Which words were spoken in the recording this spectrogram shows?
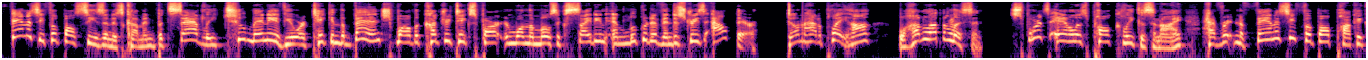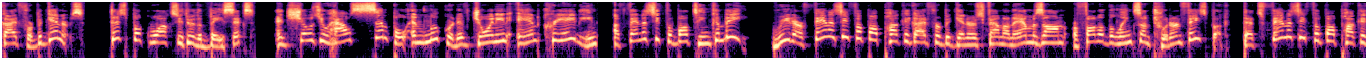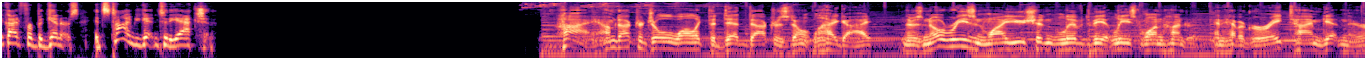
Fantasy football season is coming, but sadly, too many of you are taking the bench while the country takes part in one of the most exciting and lucrative industries out there. Don't know how to play, huh? Well, huddle up and listen. Sports analyst Paul Kalikas and I have written a fantasy football pocket guide for beginners. This book walks you through the basics and shows you how simple and lucrative joining and creating a fantasy football team can be. Read our Fantasy Football Pocket Guide for Beginners found on Amazon or follow the links on Twitter and Facebook. That's Fantasy Football Pocket Guide for Beginners. It's time you get into the action. Hi, I'm Dr. Joel Wallach, the Dead Doctors Don't Lie guy. There's no reason why you shouldn't live to be at least 100 and have a great time getting there.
